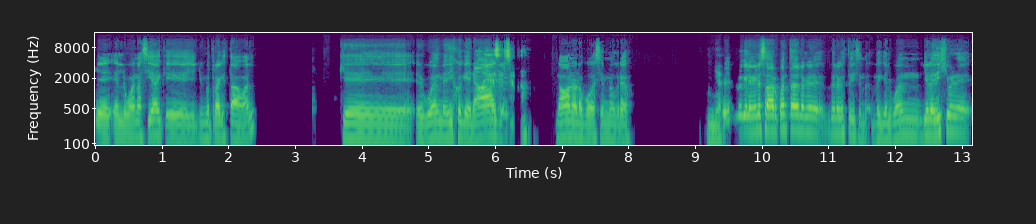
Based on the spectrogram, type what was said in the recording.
que el weón hacía que yo encontraba que estaba mal. Que el weón me dijo que no, que- ser, ¿cierto? No, no lo puedo decir, no creo. Ya. Pero yo creo que se va a dar cuenta de lo que, de lo que estoy diciendo. De que el weón, yo le dije, eh,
